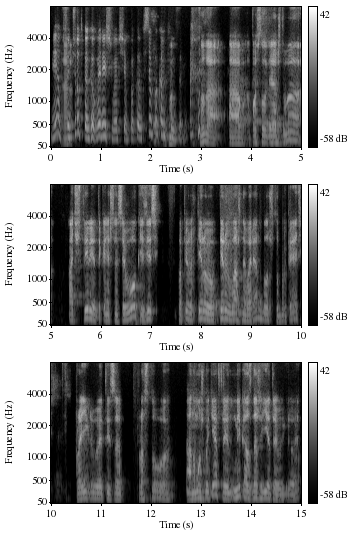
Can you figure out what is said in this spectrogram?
Нет, все А. четко говоришь вообще, пока, все по компьютеру. Ну да, а после ладья h2, а4 это, конечно, зевок, и здесь, во-первых, первый, первый важный вариант был, что b5 проигрывает из-за простого... А, ну, может быть, f3, ну, мне казалось, даже e3 выигрывает.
